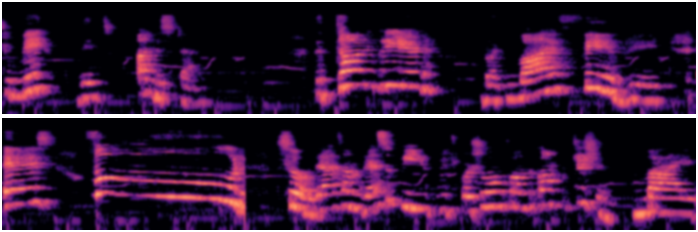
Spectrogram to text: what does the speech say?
to make Vince understand. The third but my favorite is food! So there are some recipes which were shown from the competition. My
